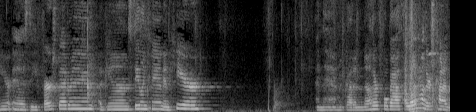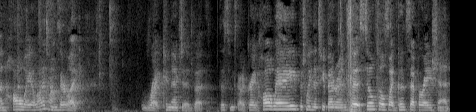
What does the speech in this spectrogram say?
here is the first bedroom. Again, ceiling fan in here. And then we've got another full bath. I love how there's kind of a hallway. A lot of times they're like right connected, but this one's got a great hallway between the two bedrooms. So it still feels like good separation.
